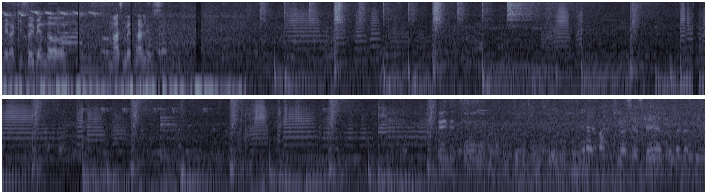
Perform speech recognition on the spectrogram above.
Mira, aquí estoy viendo más metales. Gracias. ¿Qué trompetas tiene?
